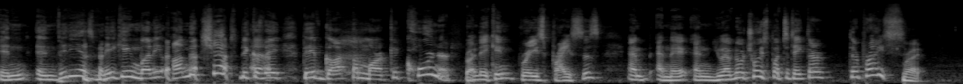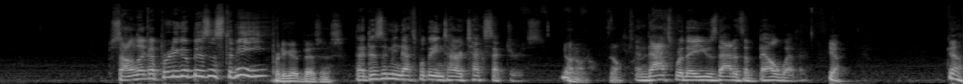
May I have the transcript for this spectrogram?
And NVIDIA is making money on the chips because they, they've got the market cornered. Right. And they can raise prices and, and, they, and you have no choice but to take their, their price. Right. Sound like a pretty good business to me. Pretty good business. That doesn't mean that's what the entire tech sector is. No, no, no, no. And that's where they use that as a bellwether. Yeah. Yeah.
